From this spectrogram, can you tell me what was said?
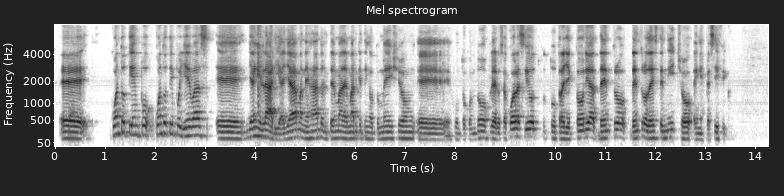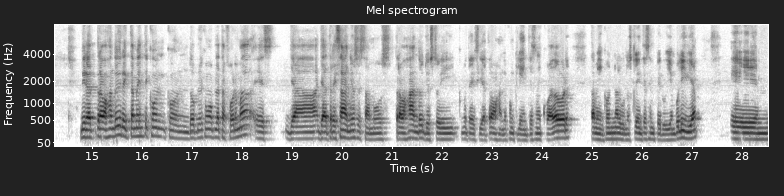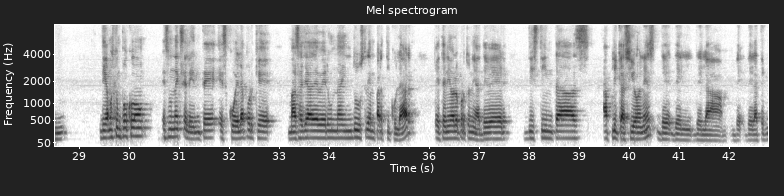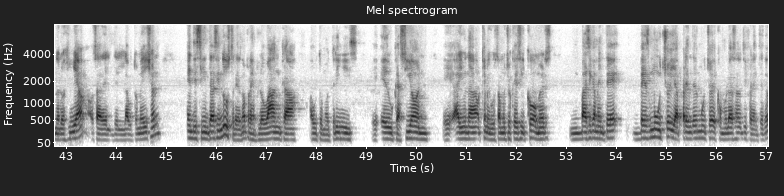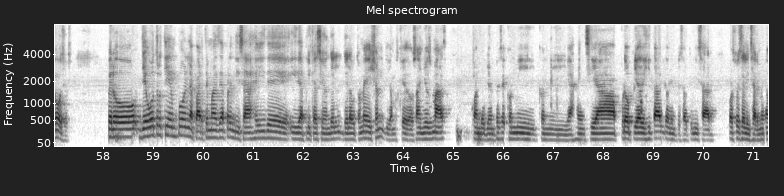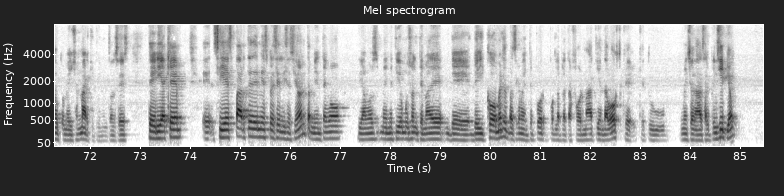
Eh, ¿Cuánto tiempo, cuánto tiempo llevas eh, ya en el área, ya manejando el tema de marketing automation eh, junto con Doppler? O sea, ¿cuál ha sido tu, tu, trayectoria dentro, dentro de este nicho en específico? Mira, trabajando directamente con, con Doppler como plataforma, es ya, ya tres años estamos trabajando. Yo estoy, como te decía, trabajando con clientes en Ecuador, también con algunos clientes en Perú y en Bolivia. Eh, digamos que un poco es una excelente escuela porque más allá de ver una industria en particular, he tenido la oportunidad de ver distintas aplicaciones de la, tecnología, o sea, del automation, en distintas industrias, ¿no? Por ejemplo, banca, automotriz, eh, educación. Eh, hay una que me gusta mucho que es e-commerce. Básicamente ves mucho y aprendes mucho de cómo lo hacen los diferentes negocios. Pero llevo otro tiempo en la parte más de aprendizaje y de, y de aplicación del, del, automation, digamos que dos años más, cuando yo empecé con mi, con mi agencia propia digital, donde empecé a utilizar o a especializarme en automation marketing. Entonces, te diría que eh, sí es parte de mi especialización, también tengo, digamos, me he metido mucho en el tema de e-commerce, básicamente por, por la plataforma Tienda Box que, que tú mencionabas al principio.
